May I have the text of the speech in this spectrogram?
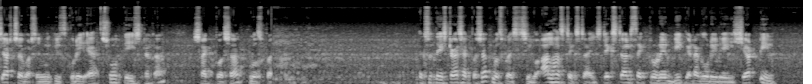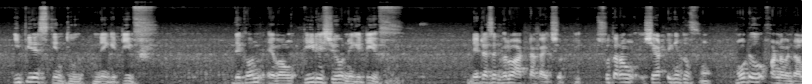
চার ছয় পার্সেন্ট ইনক্রিজ করে একশো তেইশ টাকা ষাট পয়সা ক্লোজ প্রাইস একশো তেইশ টাকা ষাট পয়সা ক্লোজ প্রাইস ছিল। আলহাস টেক্সটাইলস টেক্সটাইল সেক্টরের বি ক্যাটাগরির এই শেয়ারটির ইপিএস কিন্তু নেগেটিভ দেখুন, এবং P ratio negative net asset value আট টাকা একষট্টি। সুতরাং শেয়ারটি কিন্তু মোটেও ফান্ডামেন্টাল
